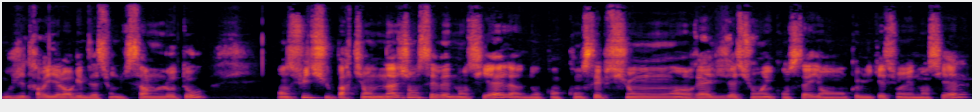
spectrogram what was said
où j'ai travaillé à l'organisation du salon de l'auto. Ensuite, je suis parti en agence événementielle, donc en conception, réalisation et conseil en communication événementielle.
